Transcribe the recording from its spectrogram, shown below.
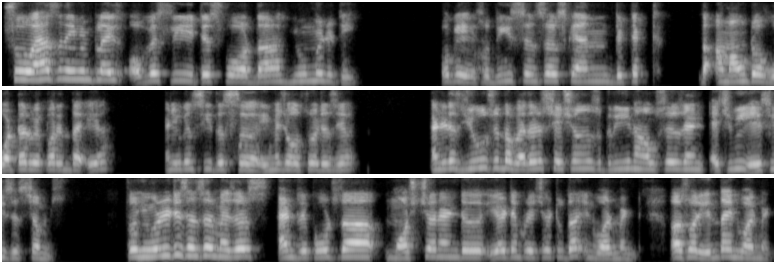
So as the name implies, obviously it is for the humidity. Okay, so these sensors can detect the amount of water vapor in the air. And you can see this uh, image also, it is here. And it is used in the weather stations, greenhouses and HVAC systems. So humidity sensor measures and reports the moisture and uh, air temperature to the environment. Uh, sorry, in the environment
